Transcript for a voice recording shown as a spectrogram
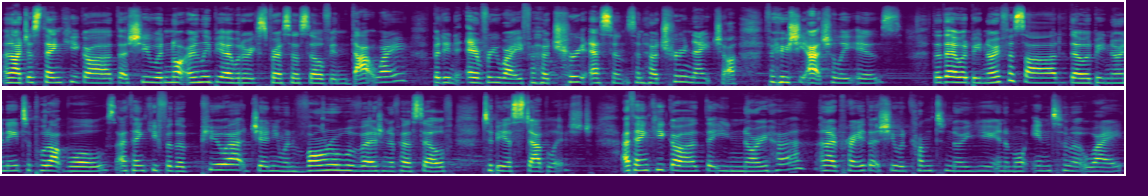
And I just thank you, God, that she would not only be able to express herself in that way, but in every way for her true essence and her true nature for who she actually is. That there would be no facade, there would be no need to put up walls. I thank you for the pure, genuine, vulnerable version of herself to be established. I thank you, God, that you know her, and I pray that she would come to know you in a more intimate way,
